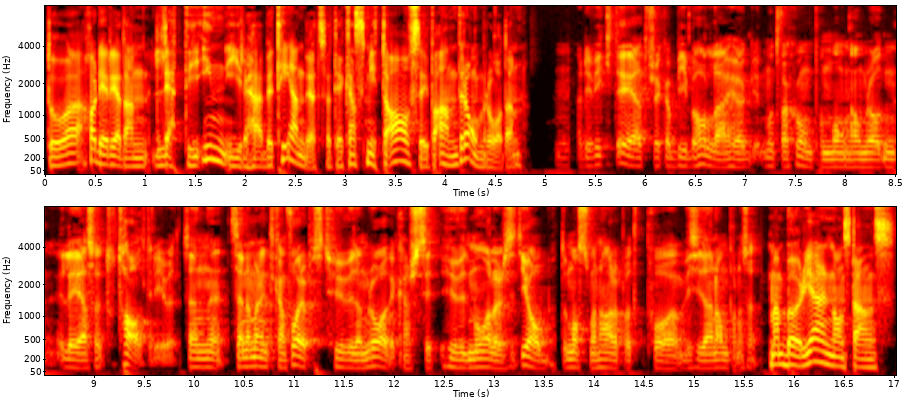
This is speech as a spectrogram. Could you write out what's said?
då har det redan lett dig in i det här beteendet så att det kan smitta av sig på andra områden. Mm. Det viktiga är att försöka bibehålla hög motivation på många områden, eller alltså totalt i livet. Sen, sen när man inte kan få det på sitt huvudområde, kanske sitt huvudmål eller sitt jobb, då måste man ha det på, på vid sidan om på något sätt. Man börjar någonstans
